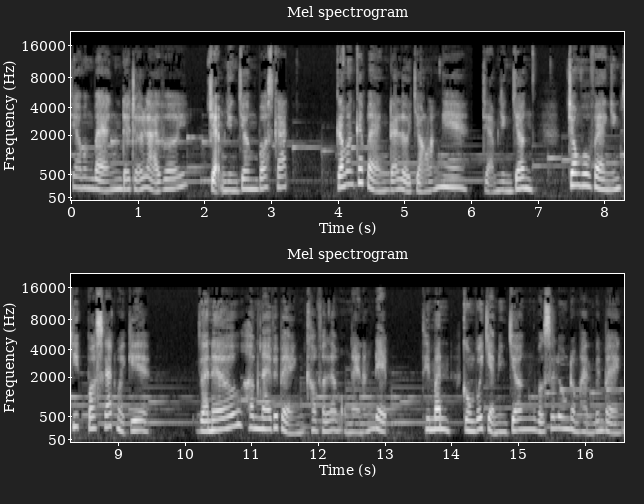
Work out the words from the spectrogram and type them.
Chào mừng bạn đã trở lại với Chạm Dừng Chân Podcast. Cảm ơn các bạn đã lựa chọn lắng nghe Chạm Dừng Chân trong vô vàng những chiếc podcast ngoài kia. Và nếu hôm nay với bạn không phải là một ngày nắng đẹp, thì mình cùng với Chạm Dừng Chân vẫn sẽ luôn đồng hành bên bạn.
